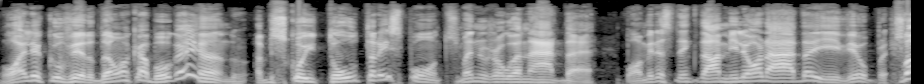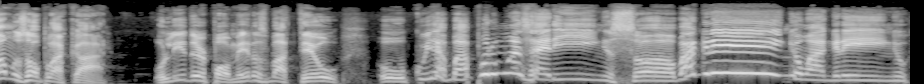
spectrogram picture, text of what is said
Olha que o Verdão acabou ganhando. Abiscoitou três pontos, mas não jogou nada. Palmeiras tem que dar uma melhorada aí, viu? Vamos ao placar. O líder Palmeiras bateu o Cuiabá por um azerinho só. Magrinho, magrinho.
